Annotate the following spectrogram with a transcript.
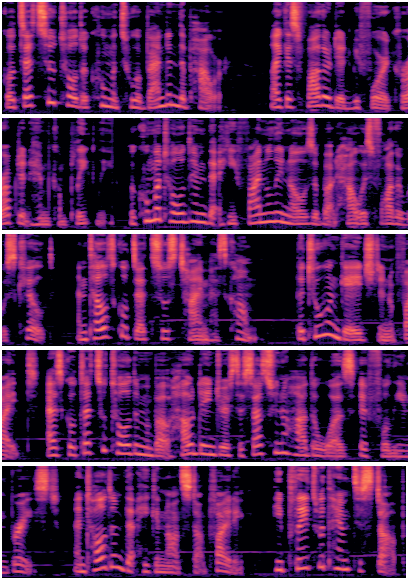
Gotetsu told Akuma to abandon the power, like his father did before it corrupted him completely. Akuma told him that he finally knows about how his father was killed, and tells Gotetsu's time has come. The two engaged in a fight, as Gotetsu told him about how dangerous the Satsui no Hado was if fully embraced, and told him that he cannot stop fighting. He pleads with him to stop,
